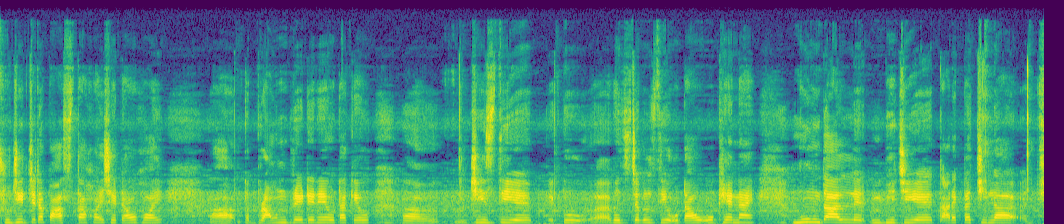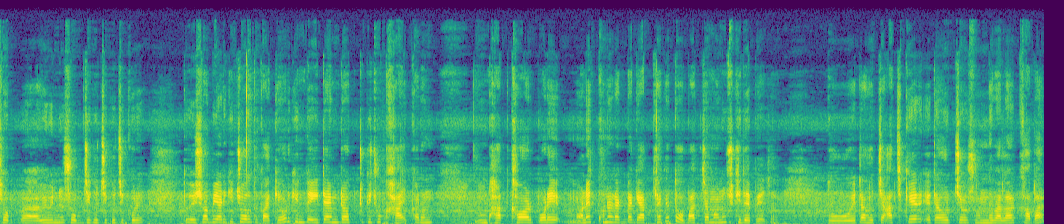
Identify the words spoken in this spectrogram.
সুজির যেটা পাস্তা হয়, সেটাও হয়। ব্রাউন ব্রেড এনে ওটাকেও চিজ দিয়ে, একটু ভেজিটেবলস দিয়ে ওটাও ও খেয়ে নেয়। মুগ ডাল ভিজিয়ে তার একটা চিলা, সব বিভিন্ন সবজি কুচি কুচি করে। তো এসবই আর কি চলতে থাকে ওর, কিন্তু এই টাইমটাও একটু কিছু খায়, কারণ ভাত খাওয়ার পরে অনেকক্ষণের একটা গ্যাপ থাকে তো, বাচ্চা মানুষ খিদে পেয়ে যায়। তো এটা হচ্ছে আজকের, এটা হচ্ছে ওর সন্ধেবেলার খাবার,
